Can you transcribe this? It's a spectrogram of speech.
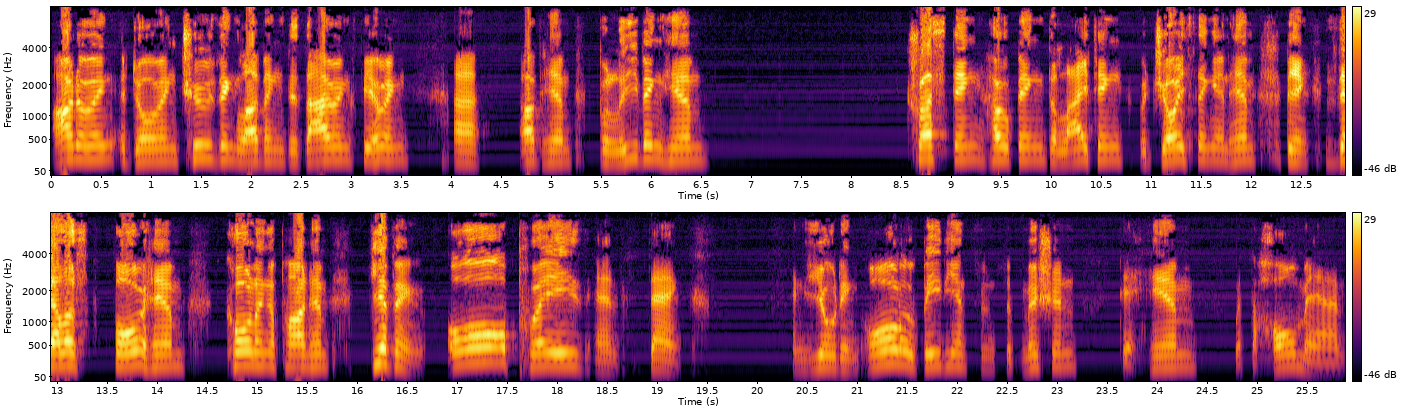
honoring, adoring, choosing, loving, desiring, fearing uh, of Him, believing Him, trusting, hoping, delighting, rejoicing in Him, being zealous for Him, calling upon Him, giving all praise and thanks, and yielding all obedience and submission to Him with the whole man,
